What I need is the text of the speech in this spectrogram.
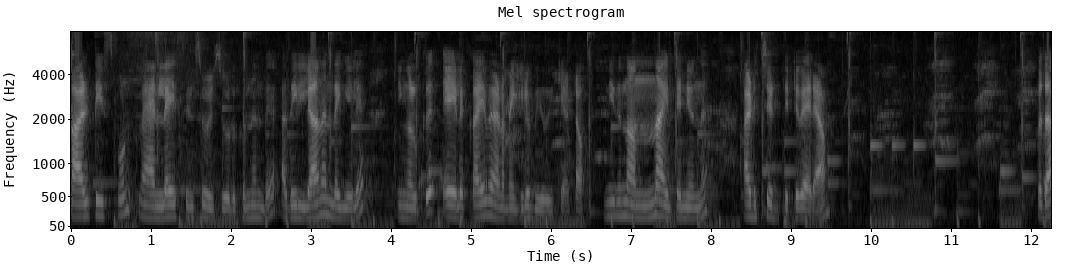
കാൽ ടീസ്പൂൺ വാനില എസെൻസ് ഒഴിച്ചു കൊടുക്കുന്നുണ്ട്. അതില്ലാന്നുണ്ടെങ്കിൽ നിങ്ങൾക്ക് ഏലക്കായ വേണമെങ്കിൽ ഉപയോഗിക്കാം കേട്ടോ. ഇനി ഇത് നന്നായി തന്നെ ഒന്ന് അടിച്ചെടുത്തിട്ട് വരാം. ഇപ്പോൾ ഇതാ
